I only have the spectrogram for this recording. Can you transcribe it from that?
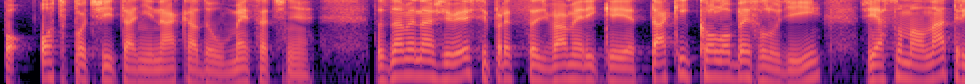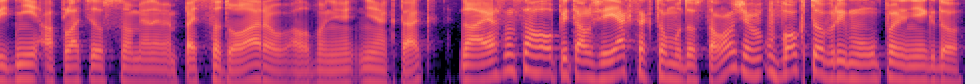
po odpočítaní nákladov mesačne. To znamená, že vieš si predstaviť, v Amerike je taký kolobeh ľudí, že ja som mal na 3 dní a platil som, ja neviem, 500 dolárov alebo ne, nejak tak. No a ja som sa ho opýtal, že jak sa k tomu dostal. On, že v oktobri mu úplne niekto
